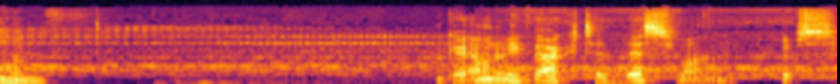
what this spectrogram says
Hmm. okay, I want to be back to this one. Oops.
